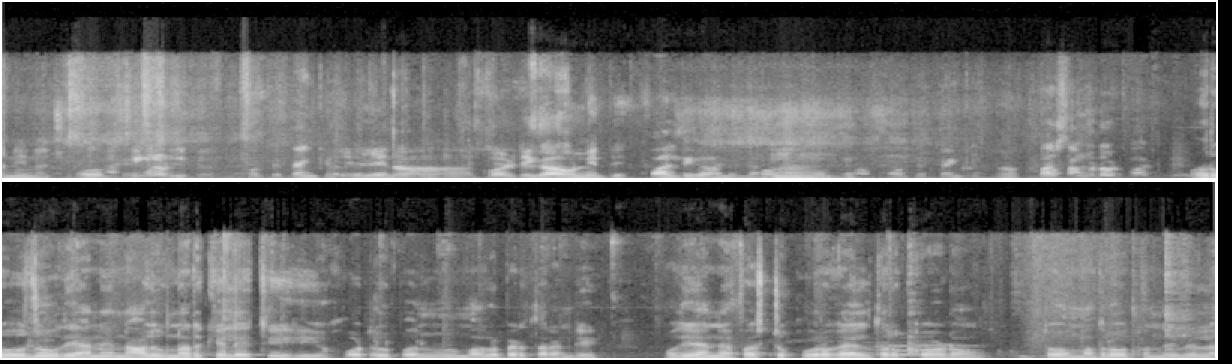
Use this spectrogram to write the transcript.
అన్నీ నచ్చు ఓకే. ఓకే థ్యాంక్ యూ ఏదైనా క్వాలిటీగా ఉండిద్ది. క్వాలిటీగా ఉంది ఓకే ఓకే థ్యాంక్ యూ రోజు ఉదయాన్నే నాలుగున్నరకే లేచి ఈ హోటల్ పనులు మొదలు పెడతారండి. ఉదయాన్నే ఫస్ట్ కూరగాయలు తరుక్కోవడంతో మొదలవుతుంది వీళ్ళ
